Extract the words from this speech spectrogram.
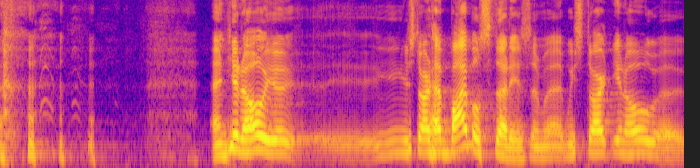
and you know, you, you start have Bible studies and we start you know, uh,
